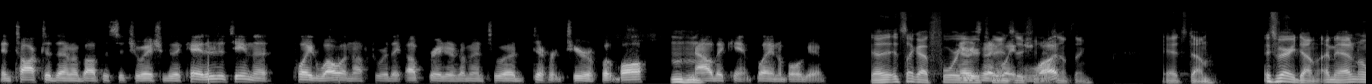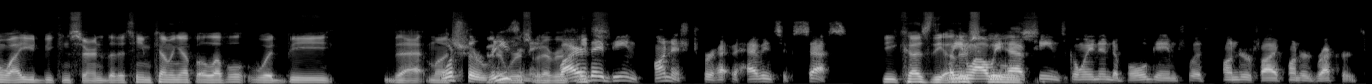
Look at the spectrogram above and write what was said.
and talk to them about the situation. Be like, hey, there's a team that played well enough to where they upgraded them into a different tier of football. Mhm. Now they can't play in a bowl game. Uh, It's like a four year There's like, transition or something. Yeah, it's dumb. It's very dumb. I mean, I don't know why you'd be concerned that a team coming up a level would be that much. What's the better, worse, reasoning? whatever. Why are they being punished for ha- having success? Because the other Meanwhile, schools, we have teams going into bowl games with under 500 records.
